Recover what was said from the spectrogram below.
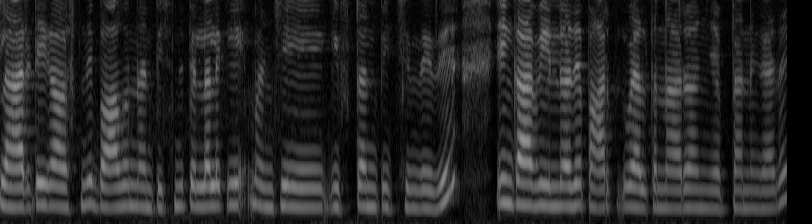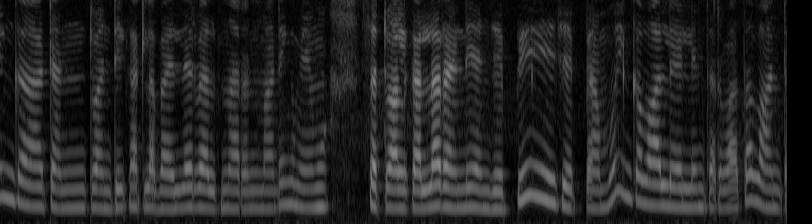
క్లారిటీగా వస్తుంది బాగుంది అనిపించింది పిల్లలకి మంచి గిఫ్ట్ అనిపించింది ఇది. ఇంకా వీళ్ళు అదే పార్కుకి వెళ్తున్నారు అని చెప్పాను కదా ఇంకా టెన్ ట్వంటీకి అట్లా బయలుదేరి వెళ్తున్నారు అనమాట ఇంకా మేము సార్ ట్వెల్వ్ కల్లా రండి అని చెప్పి చెప్పాము. ఇంకా వాళ్ళు వెళ్ళిన తర్వాత వంట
